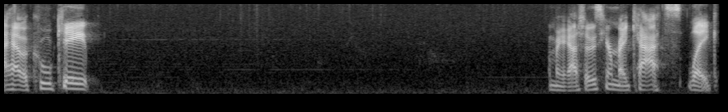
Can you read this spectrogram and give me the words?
I have a cool cape. Oh my gosh, I just hear my cats like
